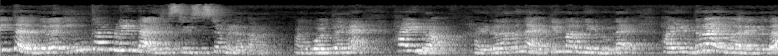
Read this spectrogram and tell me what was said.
ഇത്തരത്തിൽ ഇൻകംപ്ലീറ്റ് ഡൈജസ്റ്റീവ് സിസ്റ്റം ഉള്ളതാണ്. അതുപോലെ തന്നെ ഹൈഡ്ര ഹൈഡ്ര നമ്മൾ നേരത്തെ പറഞ്ഞിരുന്നു അല്ലെ? ഹൈഡ്ര എന്ന് പറയുന്നത്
